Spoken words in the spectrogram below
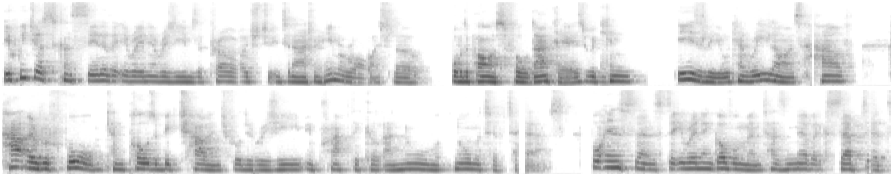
if we just consider the Iranian regime's approach to international human rights law over the past four decades, we can easily, we can realize how how a reform can pose a big challenge for the regime in practical and norm- normative terms. For instance, the Iranian government has never accepted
